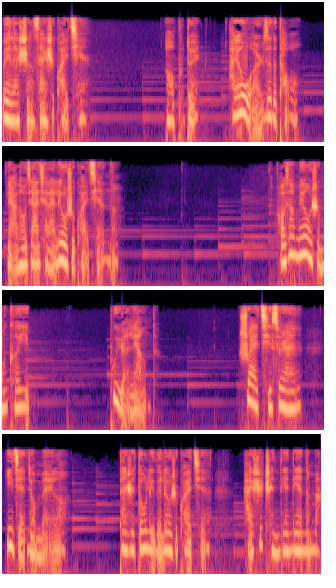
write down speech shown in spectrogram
为了省三十块钱。哦，不对，还有我儿子的头，俩头加起来六十块钱呢。好像没有什么可以不原谅的。帅气虽然一剪就没了，但是兜里的六十块钱。还是沉甸甸的嘛。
